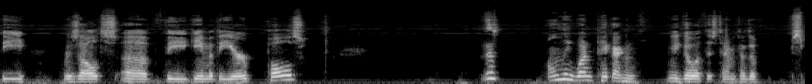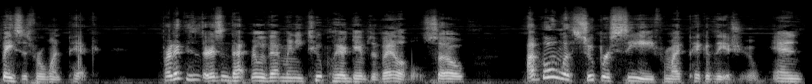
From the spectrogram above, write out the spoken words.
the results of the Game of the Year polls, there's only one pick I can really go with this time in terms of spaces for one pick. Particularly since there isn't that really that many two-player games available, so I'm going with Super C for my pick of the issue. And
